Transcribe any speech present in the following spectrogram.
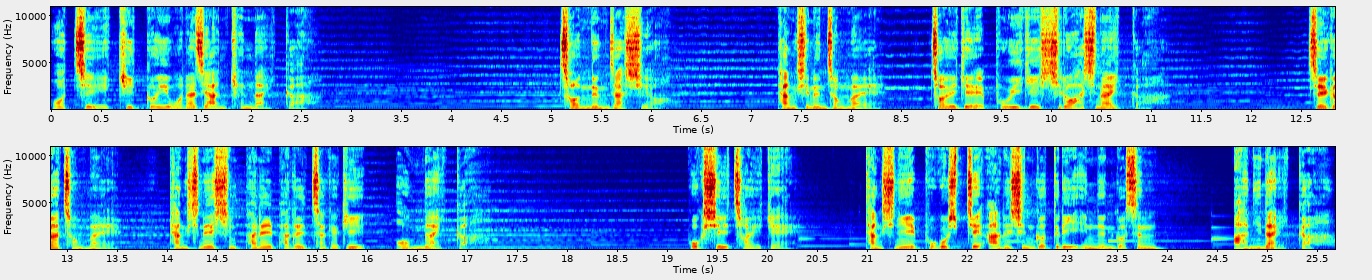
어찌 기꺼이 원하지 않겠나이까? 전능자시여, 당신은 정말 저에게 보이기 싫어하시나이까? 제가 정말 당신의 심판을 받을 자격이 없나이까? 혹시 저에게 당신이 보고 싶지 않으신 것들이 있는 것은 아니나이까?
